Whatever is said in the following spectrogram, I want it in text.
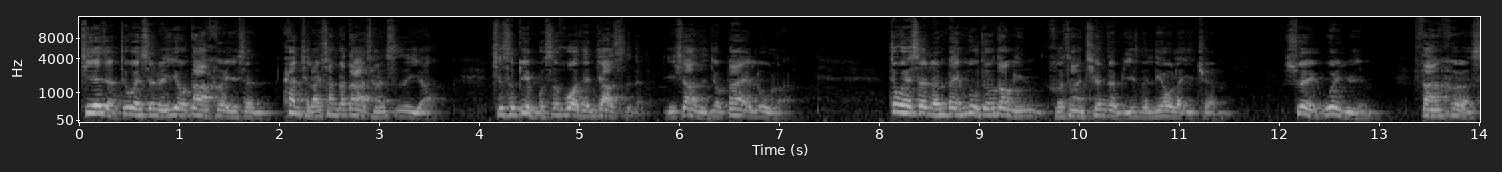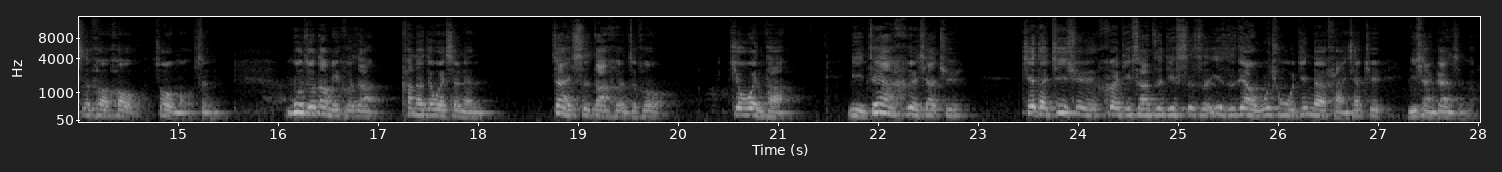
接着，这位僧人又大喝一声，看起来像个大禅师一样，其实并不是货真价实的，一下子就败露了。这位僧人被木州道明和尚牵着鼻子溜了一圈，遂问云：“三喝四喝后作某声。”木州道明和尚看到这位僧人再次大喝之后，就问他：“你这样喝下去，接着继续喝第三次、第四次，一直这样无穷无尽的喊下去，你想干什么？”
